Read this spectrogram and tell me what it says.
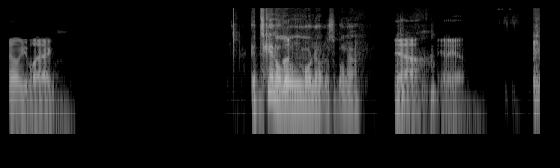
telling you, lag. It's getting a little more noticeable now. Yeah, yeah, yeah.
